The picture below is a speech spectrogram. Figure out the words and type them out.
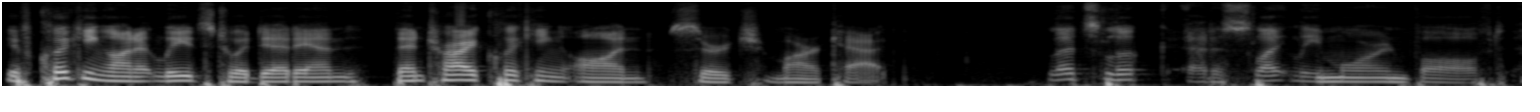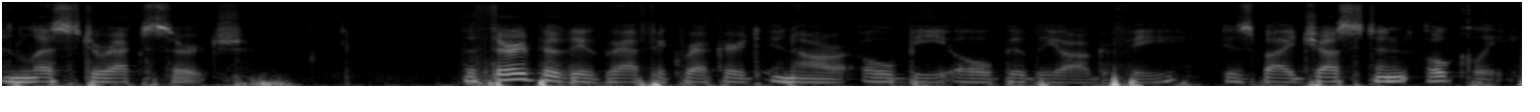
if clicking on it leads to a dead end, then try clicking on Search Marquette. Let's look at a slightly more involved and less direct search. The third bibliographic record in our OBO bibliography is by Justin Oakley.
